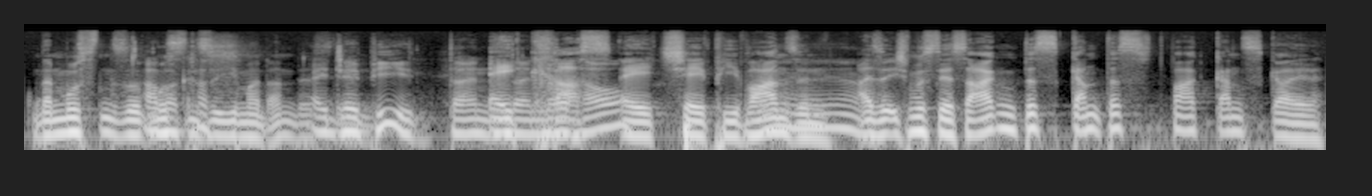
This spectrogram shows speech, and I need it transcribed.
Und dann mussten sie, Aber mussten krass. sie jemand anders. Ey, JP, dein, Ey, dein krass, Know-how. ey, JP, Wahnsinn. Ja, ja. Also ich muss dir sagen, das, das war ganz geil.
